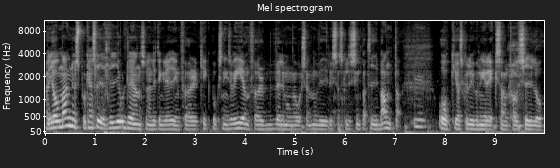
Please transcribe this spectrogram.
Ja, jag och Magnus på kansliet, vi gjorde en sån här liten grej inför kickboxnings-VM för väldigt många år sedan och vi liksom skulle sympatibanta. Mm. Och jag skulle gå ner x antal kilo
